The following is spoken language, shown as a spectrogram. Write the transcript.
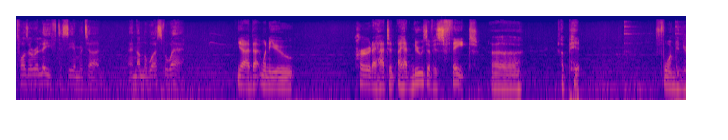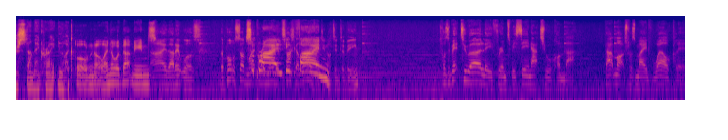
'Twas a relief to see him return, and none the worse for wear. Yeah, I bet when you heard I had to, I had news of his fate. Uh, a pit formed in your stomach, right? And You're like, oh no, I know what that means. Aye, that it was. The poor sod might Surprise, not have made it he's back alive had you fine. not intervened. 'Twas a bit too early for him to be seeing actual combat. That much was made well clear.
